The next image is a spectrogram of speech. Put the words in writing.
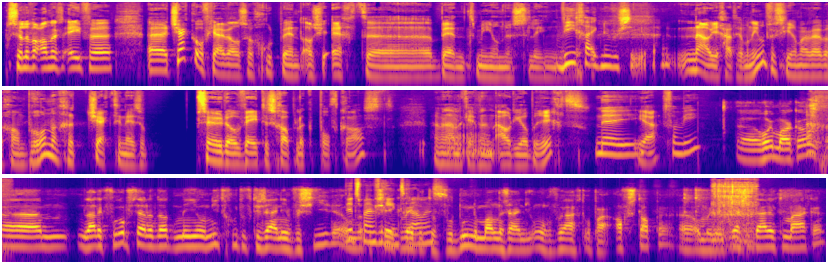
Zullen we anders even eh, checken of jij wel zo goed bent als je echt eh, bent, Mion Nusteling? Wie ga ik nu versieren? Nou, je gaat helemaal niemand versieren, maar we hebben gewoon bronnen gecheckt in deze pseudo-wetenschappelijke podcast. We hebben namelijk even een audiobericht. Nee. Ja. Van wie? Eh, hoi Marco. Ehm, laat ik vooropstellen dat Mignon niet goed hoeft te zijn in versieren. Dit omdat ik zeker weet dat er voldoende mannen zijn die ongevraagd op haar afstappen. eh, om hun interesse duidelijk te maken.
